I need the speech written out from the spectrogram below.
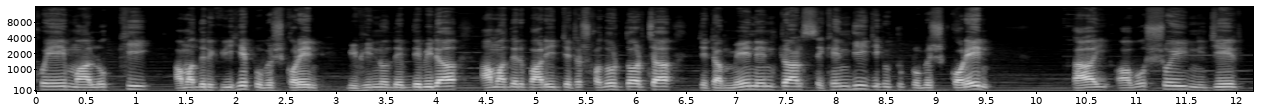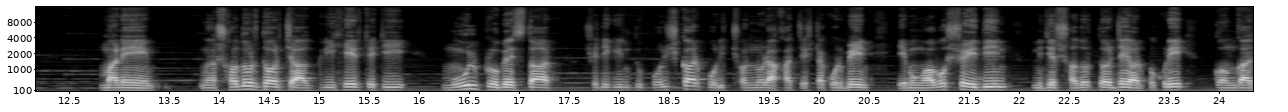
হয়ে মা লক্ষ্মী আমাদের গৃহে প্রবেশ করেন বিভিন্ন দেবদেবীরা আমাদের বাড়ির যেটা সদর দরজা, যেটা মেন এন্ট্রান্স সেখান দিয়ে যেহেতু প্রবেশ করেন, তাই অবশ্যই নিজের মানে সদর দরজা, গৃহের যেটি মূল প্রবেশদ্বার, সেটি কিন্তু পরিষ্কার, পরিচ্ছন্ন রাখার চেষ্টা করবেন এবং অবশ্যই দিন নিজের সদর দরজায় অল্প করে গঙ্গার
